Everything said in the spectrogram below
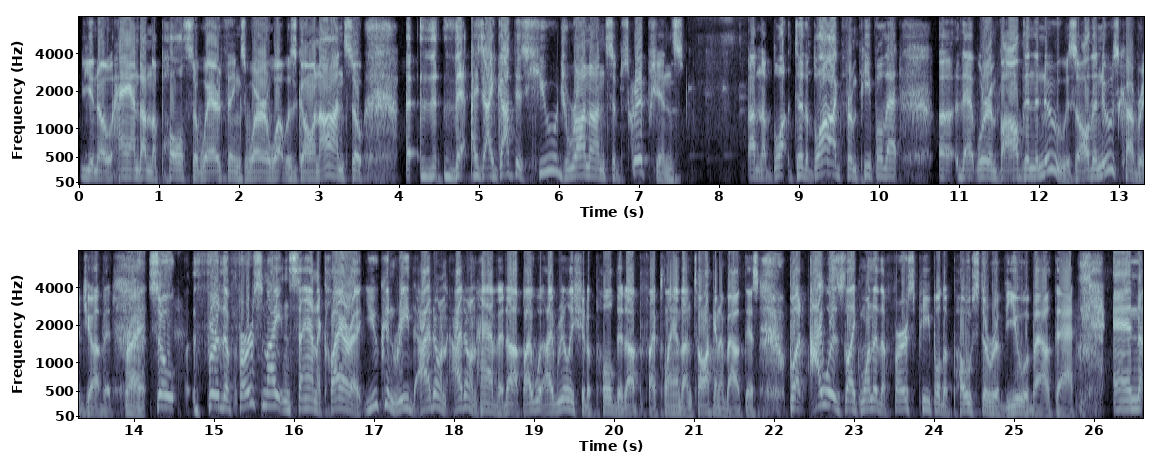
you know hand on the pulse of where things were what was going on so uh, th- th- I, I got this huge run on subscriptions on the blog to the blog from people that uh, that were involved in the news all the news coverage of it Right. so for the first night in Santa Clara, you can read. I don't. I don't have it up. I, w- I really should have pulled it up if I planned on talking about this. But I was like one of the first people to post a review about that, and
